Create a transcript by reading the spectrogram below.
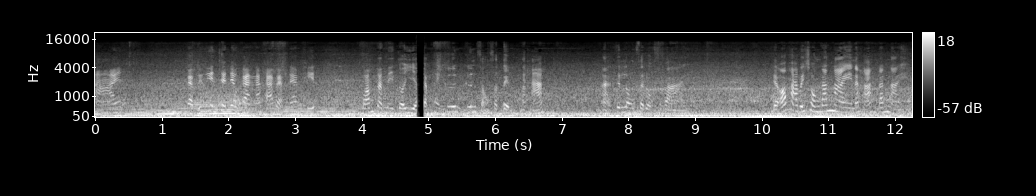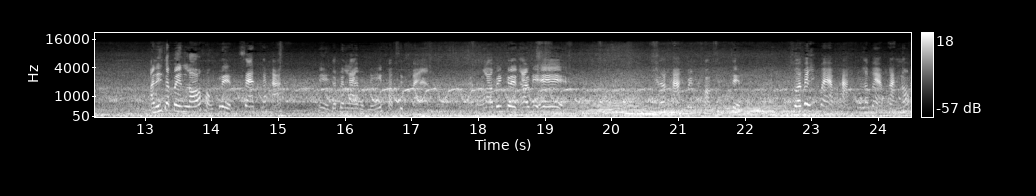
ท้ายแบบวิวินเช่นเดียวกันนะคะ แบบแนบชิด พร้อมกับมีตัวเหยียบ สองสเต็ปนะคะขึ้นลงสะดวกสบาย เดี๋ยวอ้อพาไปชมด้านในนะคะ ด้านใน อันนี้จะเป็นล้อของเกรด Z นะคะ นี่จะเป็นลายแบบนี้ขอบ 18 ของเราเป็นเกรด LDA นี่นะคะ เป็นขอบ 17 สวยไปอีกแบบค่ะ คนละแบบกันเนาะ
